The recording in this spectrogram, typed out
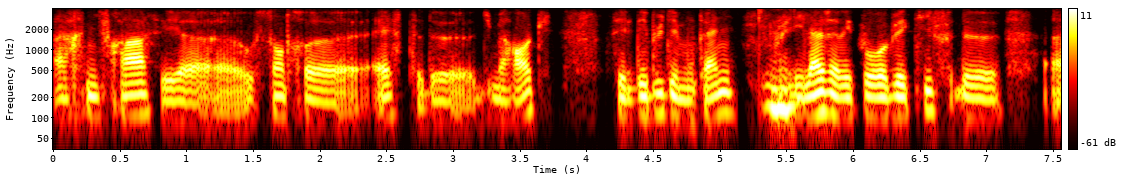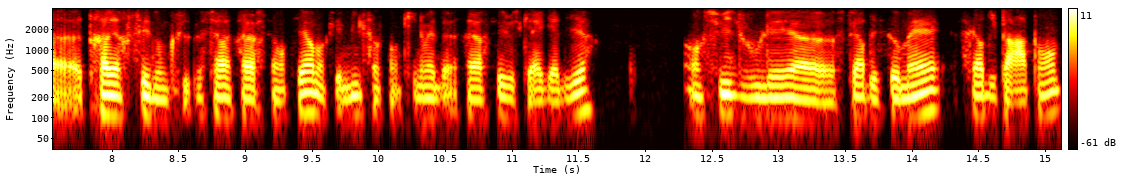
Arnifra, c'est au centre est de, du Maroc. C'est le début des montagnes. Et là j'avais pour objectif de traverser donc faire la traversée entière, donc les 1500 km de traversée jusqu'à Agadir. Ensuite je voulais faire des sommets, faire du parapente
